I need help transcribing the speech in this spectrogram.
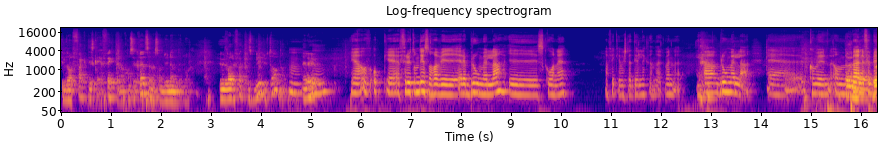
till de faktiska effekterna och konsekvenserna som du nämnde Nour. Hur vad det faktiskt blir utav dem. Eller hur? Ja, och, och eh, förutom det så har vi, är det Bromölla i Skåne? Jag fick ju värsta dialekten där. Men ja, Bromölla eh, kommun om Böne- böneförbud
